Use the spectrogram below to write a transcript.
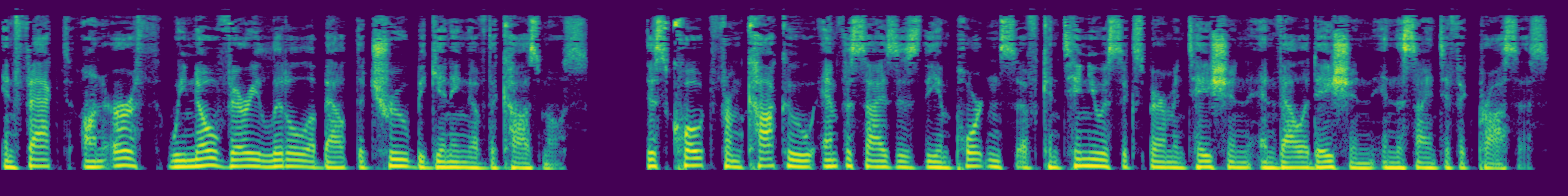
In fact, on Earth, we know very little about the true beginning of the cosmos. This quote from Kaku emphasizes the importance of continuous experimentation and validation in the scientific process.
